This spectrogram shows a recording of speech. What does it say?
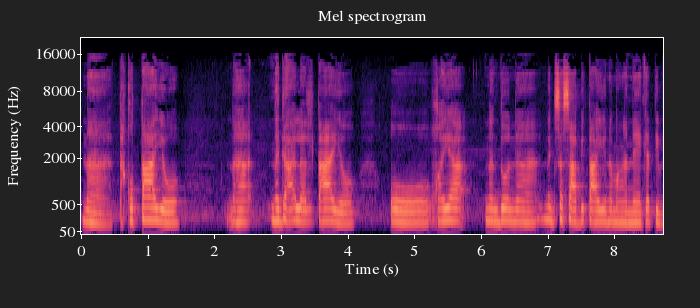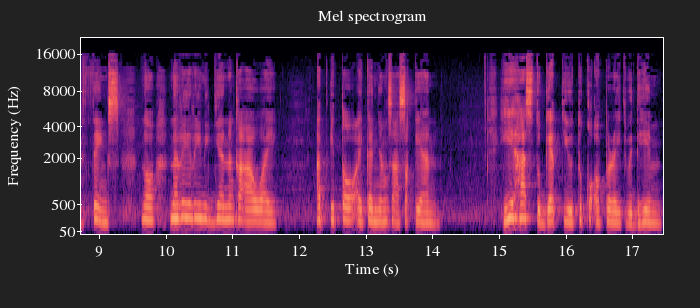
na takot tayo, na nag-aalala tayo, o kaya nandoon na nagsasabi tayo ng mga negative things, no, naririnig yan ng kaaway at ito ay kanyang sasakyan. He has to get you to cooperate with Him.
